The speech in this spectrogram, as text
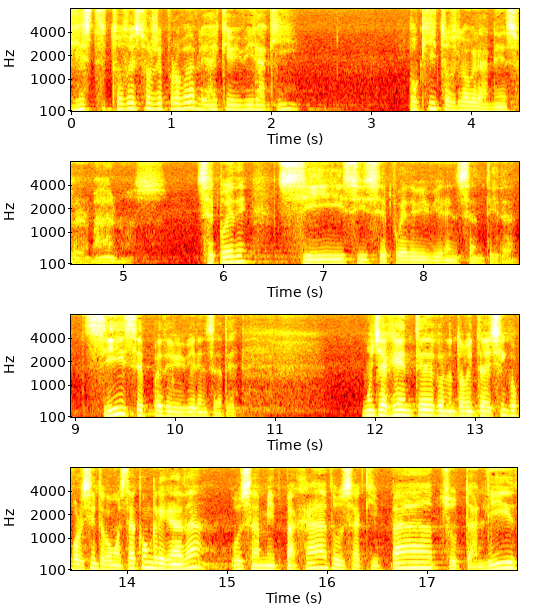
Y este, todo esto es reprobable, hay que vivir aquí. Poquitos logran eso, hermanos. ¿Se puede? Sí, sí se puede vivir en santidad. Sí se puede vivir en santidad. Mucha gente con el 95% como está congregada, usa mitpajad, usa kippah, sutalid,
